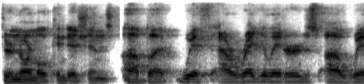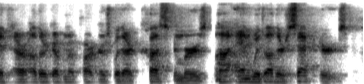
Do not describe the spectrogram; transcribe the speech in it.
through normal conditions. Uh, but with our regulators, uh, with our other government partners, with our customers, uh, and with other sectors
